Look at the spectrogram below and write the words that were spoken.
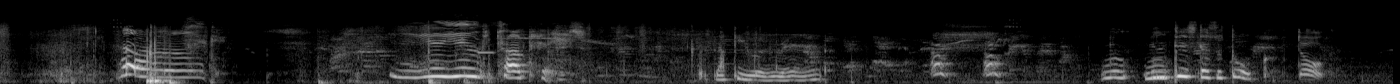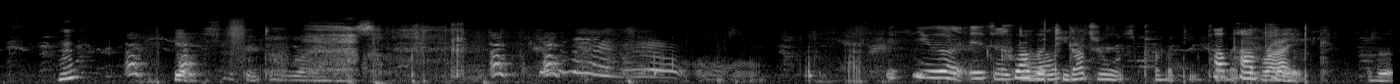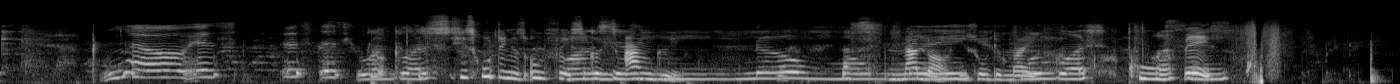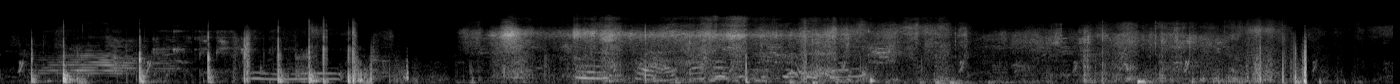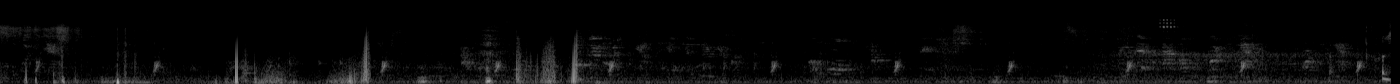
No. You use chocolate. Lucky you were red. In this, there's a dog. dog Hmm? Yes. Listen to me right now. It's you, a Poverty, that's yours. Poverty. Papa. Pride. No, it's, it's, it's one He's holding his own face because he's angry. No, That's Nana. He's holding my cool face.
